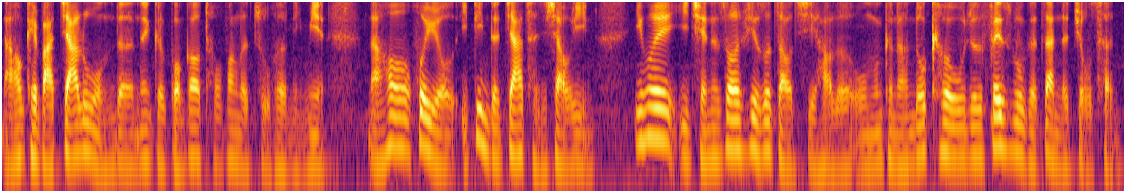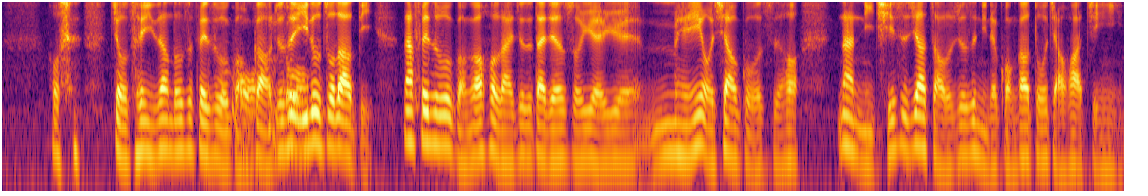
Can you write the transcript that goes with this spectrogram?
然后可以把加入我们的那个广告投放的组合里面，然后会有一定的加成效应。因为以前的时候，譬如说早期好了，我们可能很多客户就是 Facebook 占了九成，或者 九成以上都是 Facebook 广告，就是一路做到底。那 Facebook 广告后来就是大家说越来越没有效果的时候，那你其实就要找的就是你的广告多角化经营。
